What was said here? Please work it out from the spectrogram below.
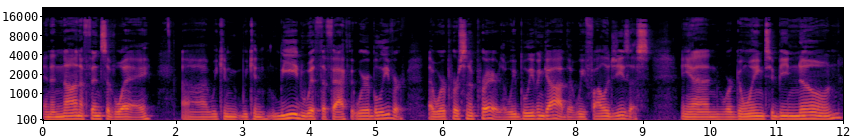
in a non offensive way. Uh, we can we can lead with the fact that we're a believer, that we're a person of prayer, that we believe in God, that we follow Jesus, and we're going to be known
